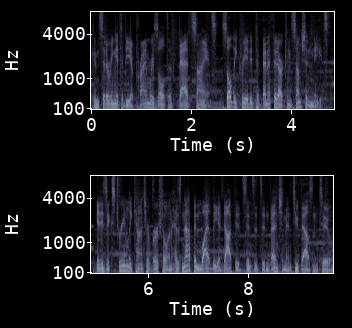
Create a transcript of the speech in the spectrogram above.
considering it to be a prime result of bad science, solely created to benefit our consumption needs. It is extremely controversial and has not been widely adopted since its invention in 2002.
